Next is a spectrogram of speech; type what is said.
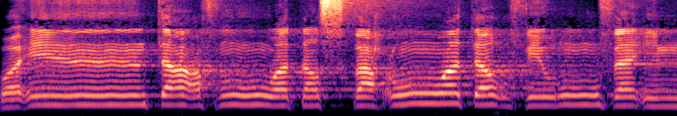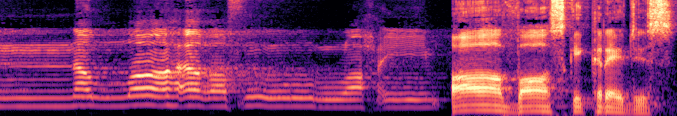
وإن تعفوا وتصفحوا وتغفروا فإن الله غفور رحيم Ó vós que credes,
